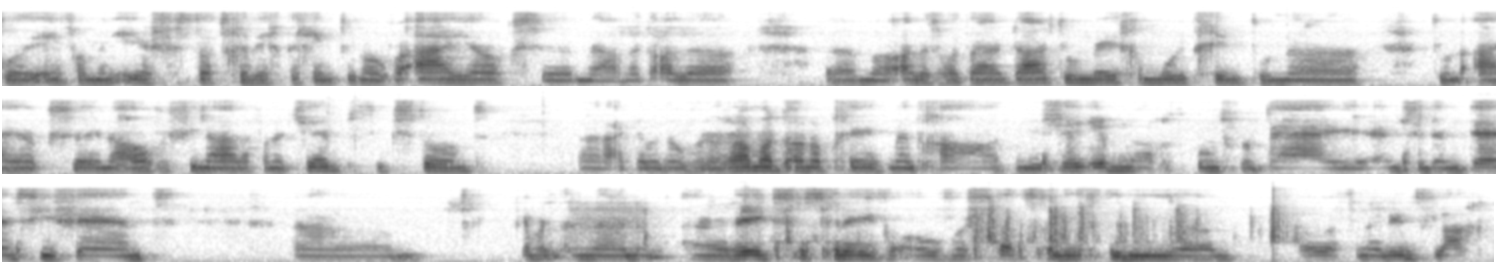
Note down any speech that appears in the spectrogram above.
een van mijn eerste stadsgedichten ging toen over Ajax. nou, met alle, alles wat daar, daar toen mee gemoeid ging. Toen, uh, toen Ajax in de halve finale van de Champions League stond. Uh, ik heb het over de Ramadan op een gegeven moment gehad. Museumnacht komt voorbij. Amsterdam Dance Event. Uh, ik heb een, een, een, reeks geschreven over stadsgedichten die. Uh, oh, even een windvlaag.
